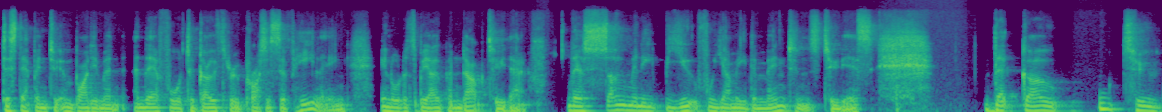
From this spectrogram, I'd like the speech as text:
to step into embodiment and therefore to go through process of healing in order to be opened up to that. There's so many beautiful, yummy dimensions to this that go to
